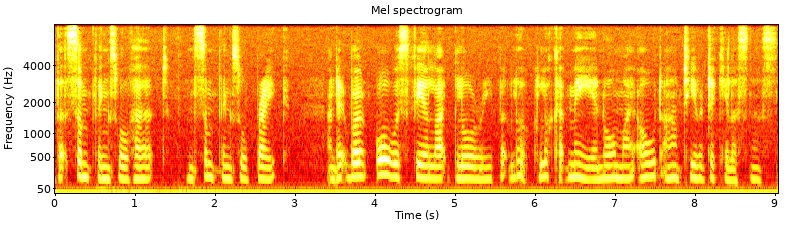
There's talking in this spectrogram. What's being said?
that some things will hurt and some things will break, and it won't always feel like glory, but look, look at me in all my old auntie ridiculousness,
